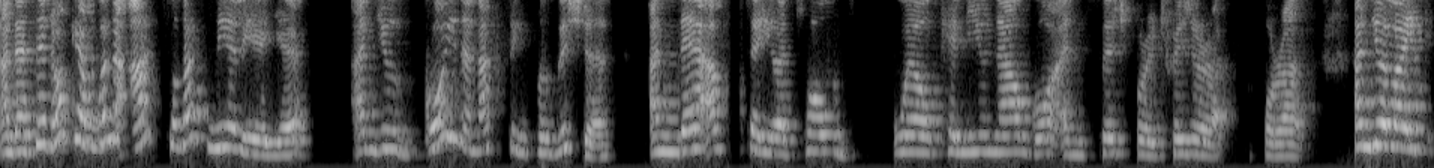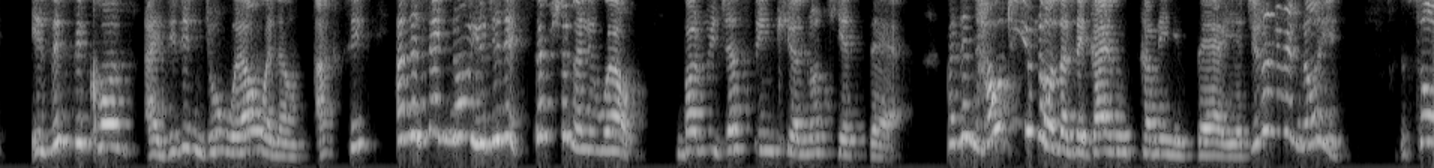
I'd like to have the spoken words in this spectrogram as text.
And I said, okay, I'm going to act. So that's nearly a year. And you go in an acting position and thereafter, you are told, well, can you now go and search for a treasurer for us? And you're like, is it because I didn't do well when I was acting? And they said, no, you did exceptionally well, but we just think you're not yet there. But then how do you know that the guy who's coming is there yet? You don't even know him. So,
